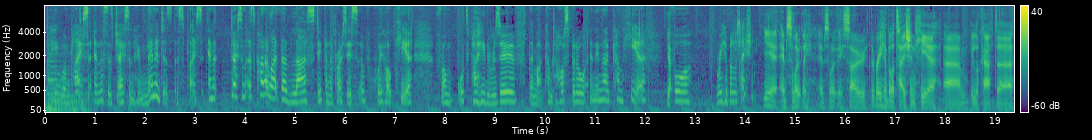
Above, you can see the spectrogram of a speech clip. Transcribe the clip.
Penguin Place, and this is Jason who manages this place. And it, Jason, it's kind of like the last step in the process of Hoiho care from Otapahi, the reserve. They might come to hospital, and then they'd come here Yep. for rehabilitation. Yeah, absolutely, absolutely. So the rehabilitation here, um, we look after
